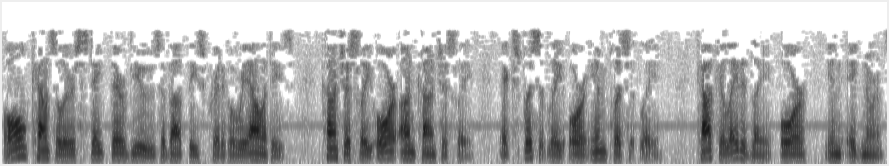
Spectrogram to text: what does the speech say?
All counselors state their views about these critical realities, consciously or unconsciously, explicitly or implicitly, calculatedly or in ignorance.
